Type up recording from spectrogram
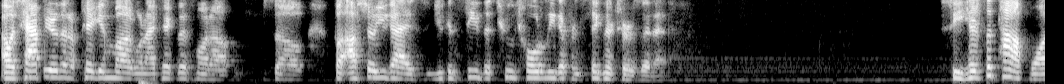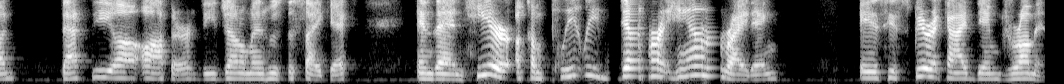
I was happier than a pig in mud when I picked this one up. So, but I'll show you guys. You can see the two totally different signatures in it. See, here's the top one. That's the uh, author, the gentleman who's the psychic. And then here, a completely different handwriting is his spirit guide named Drummond.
